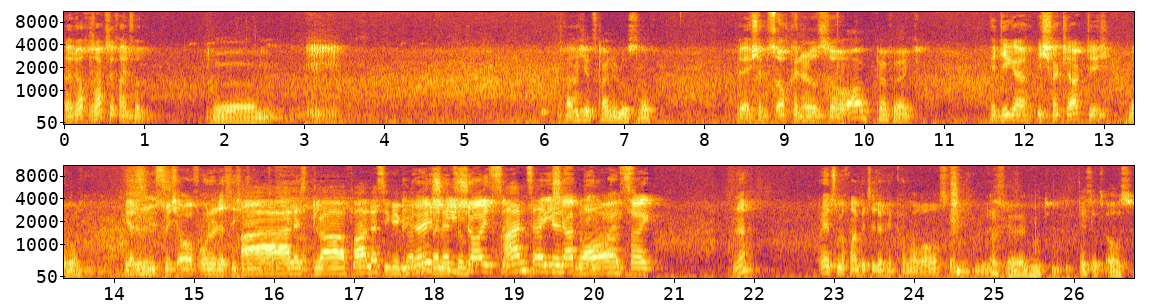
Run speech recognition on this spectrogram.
Ja doch, sag's doch einfach. Ähm. Habe ich jetzt keine Lust drauf. Ja, ich habe jetzt auch keine Lust darauf. Oh, perfekt. Hey Digga, ich verklag dich. Warum? Ja, du nimmst mich auf, ohne dass ich. Alles klar, fahrlässige Lösch die Körperverletzung. Scheiße. Anzeige ich ist hab die raus. Anzeige. Ne? Und jetzt mach mal bitte deine Kamera aus. Okay, gut. Ist jetzt aus.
